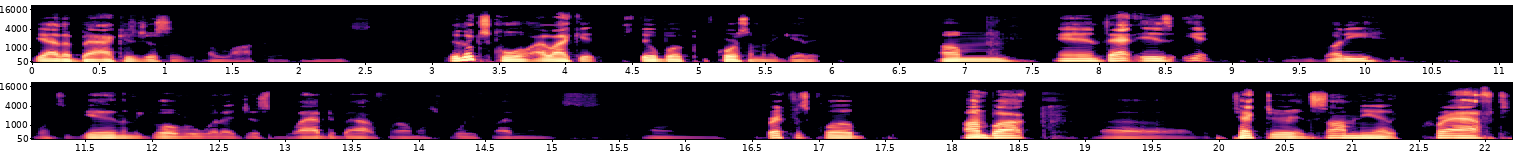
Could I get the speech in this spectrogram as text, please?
yeah, the back is just a, a locker. It's it looks cool. I like it. Steelbook, of course, I'm gonna get it. Um, and that is it, everybody. Once again, let me go over what I just blabbed about for almost 45 minutes. Um, Breakfast Club, Ong-Bak, uh, The Protector, Insomnia, The Craft,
